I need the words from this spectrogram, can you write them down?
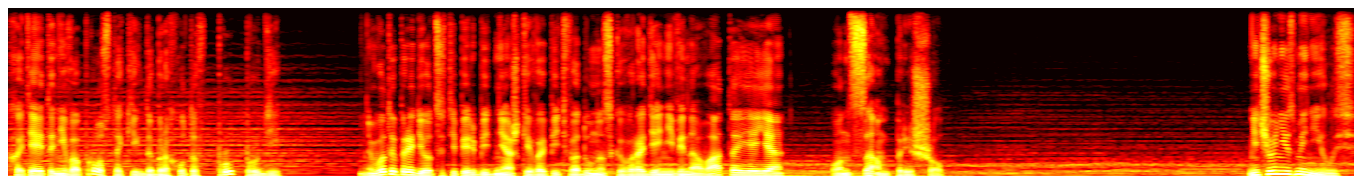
Хотя это не вопрос, таких доброхотов пруд пруди. Вот и придется теперь бедняжке вопить в аду на сковороде не виноватая я, он сам пришел. Ничего не изменилось.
